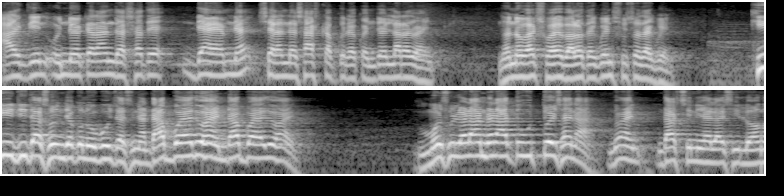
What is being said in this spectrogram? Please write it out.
আরেকদিন অন্য একটা রান্নার সাথে দেয় এমনি সেরান্না সাবস্ক্রাইব করে রাখবেন, জয়েন, লারা জয়েন। ধন্যবাদ, সবাই ভালো থাকবেন, সুস্থ থাকবেন। কি দিতা শুন যে কোনো বুঝতেছি না। ডাব বয়া দেওয়াইন ডাব বয়া দেওয়াইন মসুলার আপনার তো উঠতেই চায় না। দেন দারচিনি এলাচি লং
